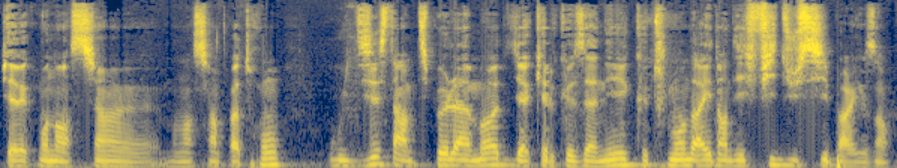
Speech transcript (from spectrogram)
puis avec mon ancien, euh, mon ancien patron, où il disait c'était un petit peu la mode il y a quelques années que tout le monde aille dans des fiducies, par exemple.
